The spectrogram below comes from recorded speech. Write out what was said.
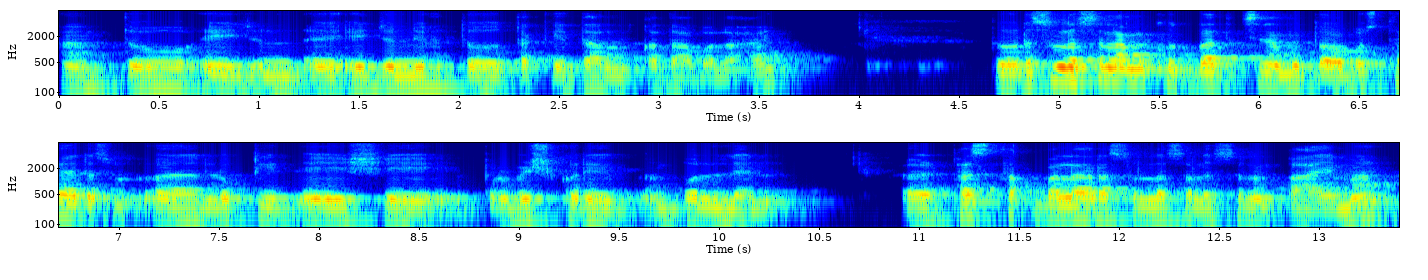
হ্যাঁ। তো এই জন্য এই জন্য হয়তো তাকে দারুল কাদা বলা হয়। তো রসুল্লাহ সাল্লাম খুতবা দিচ্ছেন এমন তো অবস্থায় রসুল লোকটি এসে প্রবেশ করে বললেন ফাস্তাকবালা রসুল্লাহ সাল্লাহ সাল্লাম কায়েমা।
